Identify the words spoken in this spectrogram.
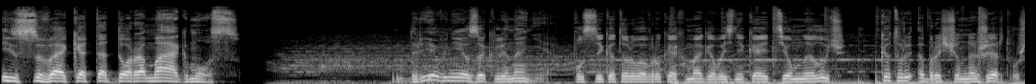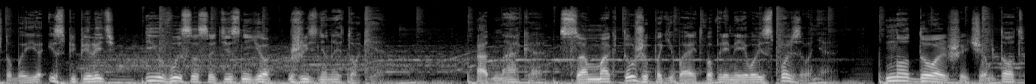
Исвекатадора Магмус!» Древнее заклинание, после которого в руках мага возникает темный луч, который обращен на жертву, чтобы ее испепелить и высосать из нее жизненные токи. Однако сам маг тоже погибает во время его использования, но дольше, чем тот,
